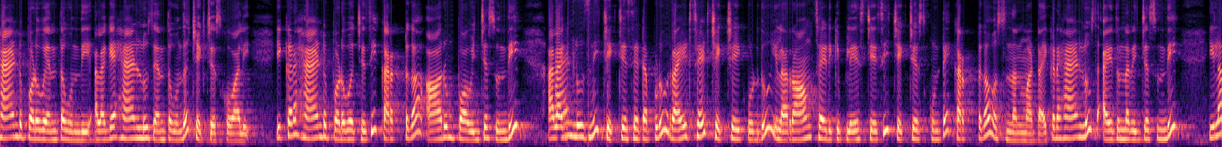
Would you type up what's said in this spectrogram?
హ్యాండ్ పొడవు ఎంత ఉంది? అలాగే హ్యాండ్ లూజ్ ఎంత ఉందో చెక్ చేసుకోవాలి. ఇక్కడ హ్యాండ్ పొడవు వచ్చేసి కరెక్ట్గా ఆరు పావు ఇంచెస్ ఉంది. అలా హ్యాండ్ లూజ్ని చెక్ చేసేటప్పుడు రైట్ సైడ్ చెక్ చేయకూడదు. ఇలా రాంగ్ సైడ్కి ప్లేస్ చేసి చెక్ చేసుకుంటే కరెక్ట్గా వస్తుందన్నమాట. ఇక్కడ హ్యాండ్ లూజ్ ఐదున్నర ఇంచెస్ ఉంది. ఇలా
